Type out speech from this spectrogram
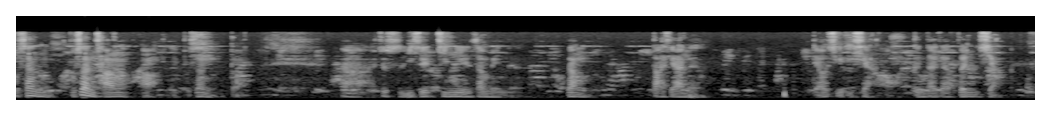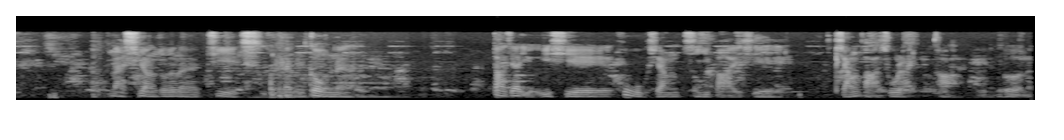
不算不算长啊，也不算短啊，就是一些经验上面的让。大家呢了解一下啊，跟大家分享。那希望说呢，借此能够呢，大家有一些互相激发一些想法出来啊，能够呢，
